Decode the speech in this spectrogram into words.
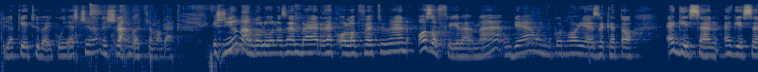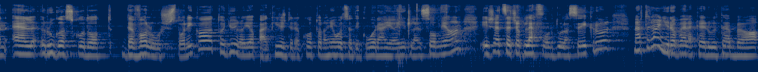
hogy a két hüvelykúj ezt csinál, és rángatja magát. És nyilvánvalóan az embernek alapvetően az a félelme, ugye, hogy mikor hallja ezeket a egészen, egészen elrugaszkodott, de valós sztorikat, hogy ül a japán kisgyerek otthon a nyolcadik órája étlen szomjan, és egyszer csak lefordul a székről, mert hogy annyira belekerült ebbe a,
